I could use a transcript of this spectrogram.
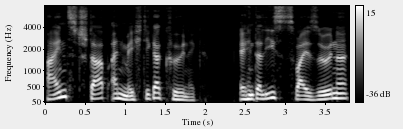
Einst starb ein mächtiger König. Er hinterließ zwei Söhne,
